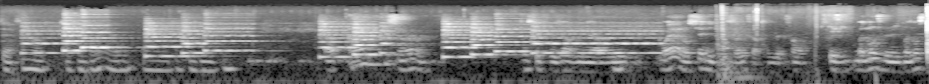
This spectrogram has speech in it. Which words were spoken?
c'est ça, c'est Ah oui, c'est vrai, ouais. Ce que tu veux dire, ouais, à l'ancienne, il utilisait ça. Enfin, parce que je, maintenant, je, maintenant, c'est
